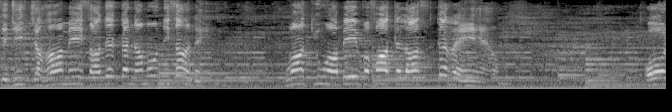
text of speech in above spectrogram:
कि जिस जहाँ में सादत का नामो निशा नहीं वहाँ क्यों आबे वफा तलाश कर रहे हैं हम? और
